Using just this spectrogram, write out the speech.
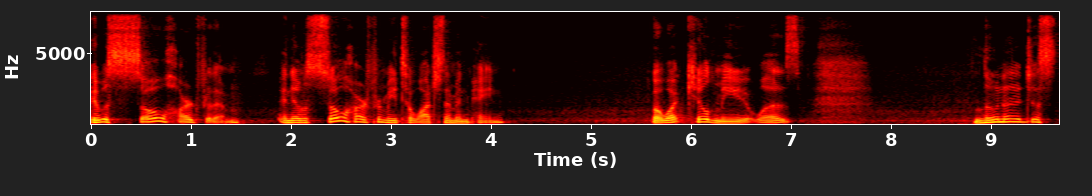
it was so hard for them. And it was so hard for me to watch them in pain. But what killed me was Luna just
